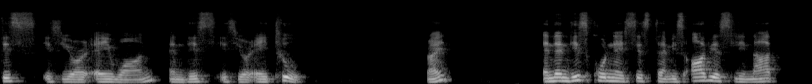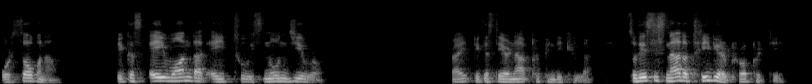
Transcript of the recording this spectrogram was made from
this is your A1 and this is your A2, right? And then this coordinate system is obviously not orthogonal because A1 dot A2 is non-zero, right? Because they are not perpendicular. So this is not a trivial property.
